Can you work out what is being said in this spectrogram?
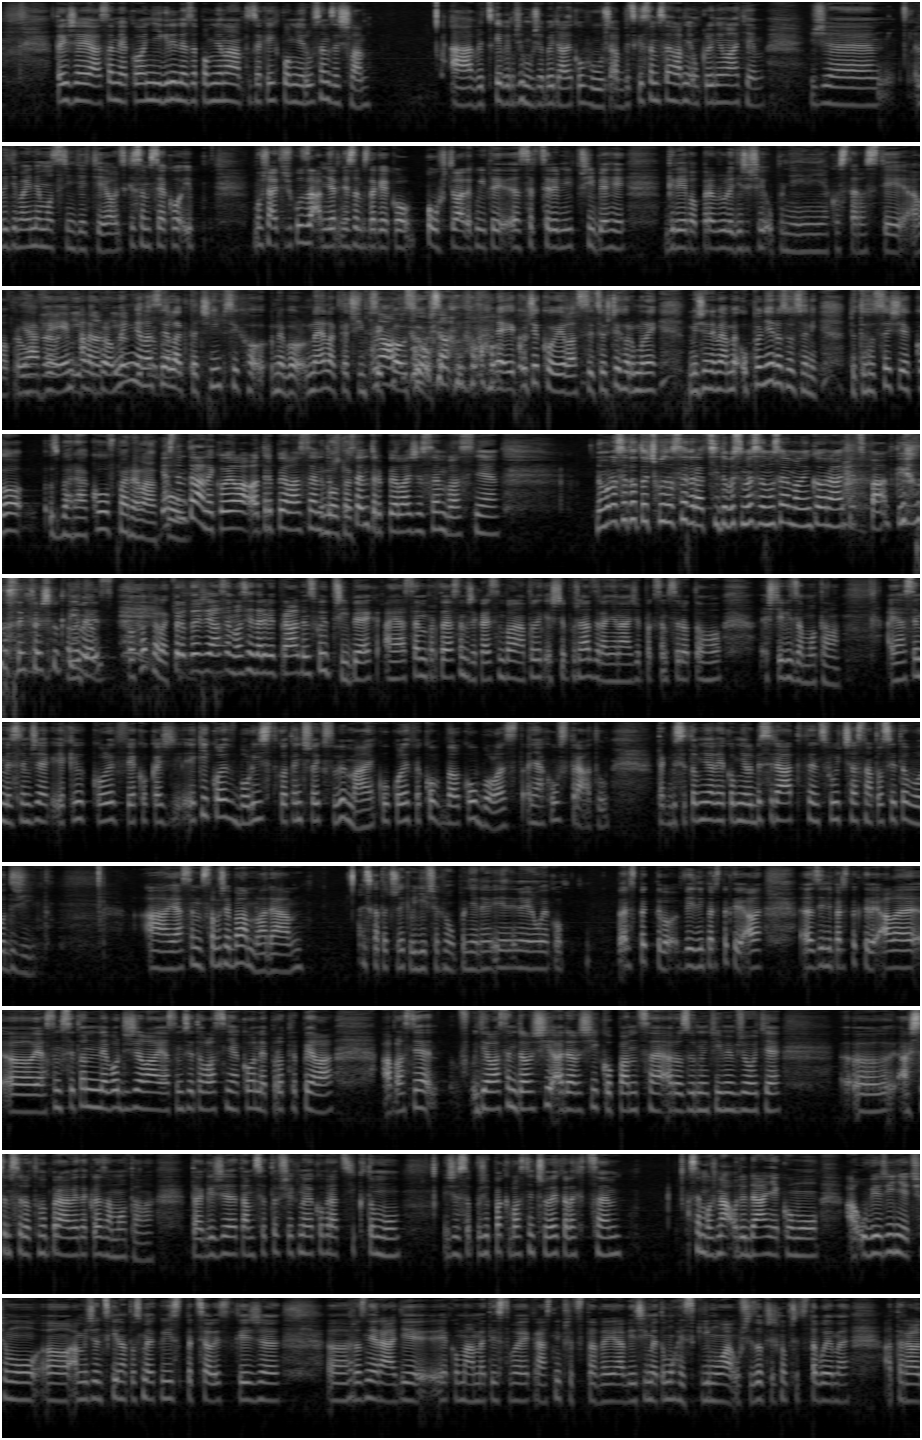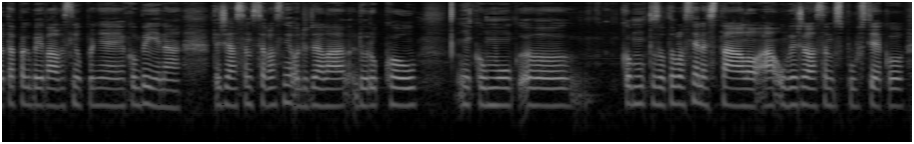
Takže já jsem jako nikdy nezapomněla na to, z jakých poměrů jsem zešla. A vždycky vím, že může být daleko hůř. A vždycky jsem se hlavně uklidňovala tím, že lidi mají nemocní děti. Jo. Vždycky jsem si jako i možná i trošku záměrně jsem se tak jako pouštěla takový ty eh, srdcerivný příběhy, kdy opravdu lidi řeší úplně jiné jako starosti a opravdu Já velký, vím, ale pro mě měla si laktační psycho, nebo ne laktační psychózu. No, možná, no. Ne, jakože kojila si, což ty hormony my ženy máme úplně rozhozený. Do toho seš jako z baráku v paneláku. Já jsem teda nekojila, ale trpěla jsem, trošku tak... jsem trpěla, že jsem vlastně No ono se to točku zase vrací, to bychom se museli malinko vrátit zpátky, zase trošku k té Protože já jsem vlastně tady vyprávěla ten svůj příběh a já jsem, proto já jsem řekla, že jsem byla natolik ještě pořád zraněná, že pak jsem se do toho ještě víc zamotala. A já si myslím, že jakýkoliv, jako každý, jakýkoliv bolístko ten člověk v sobě má, jakoukoliv jako velkou bolest a nějakou ztrátu, tak by si to měl, jako měl by si dát ten svůj čas na to si to odžít. A já jsem samozřejmě byla mladá, Dneska to člověk vidí všechno úplně jinou jako perspektivu, v jiné perspektivě, ale eh, z jiné perspektivy, ale uh, já jsem si to neodžila, já jsem si to vlastně jako neprotrpěla a vlastně udělala jsem další a další kopance a rozhodnutí v životě, uh, až jsem se do toho právě takhle zamotala. Takže tam se to všechno jako vrací k tomu, že, se, že pak vlastně člověk lehce se možná oddá někomu a uvěří něčemu. Eh, a my ženský na to jsme takový specialistky, že eh, hrozně rádi jako máme ty svoje krásné představy a věříme tomu hezkému a už si to všechno představujeme. A ta realita pak bývá vlastně úplně jakoby jiná. Takže já jsem se vlastně oddala do rukou někomu, eh, komu to za to vlastně nestálo a uvěřila jsem spoustě jako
